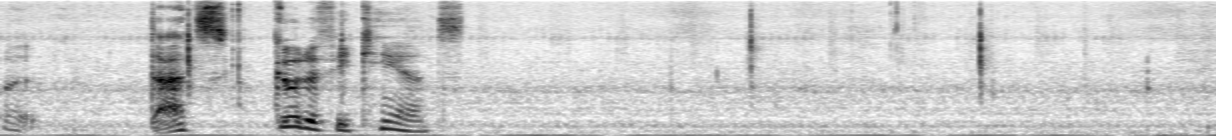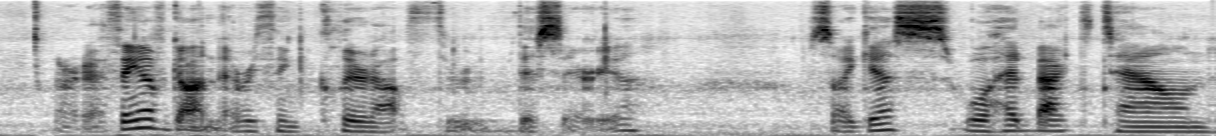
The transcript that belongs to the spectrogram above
But that's good if he can't. Alright, I think I've gotten everything cleared out through this area. So I guess we'll head back to town,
